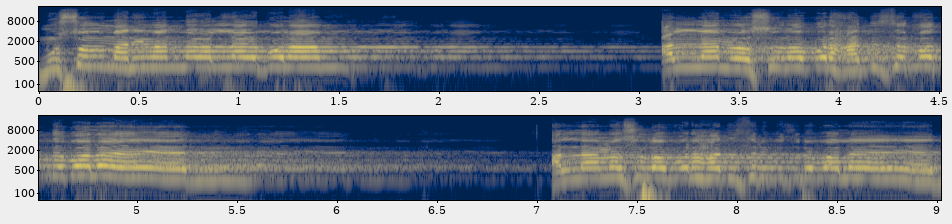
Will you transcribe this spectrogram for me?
মুসলমান ইমানদার আল্লাহর গোলাম। আল্লাহ রসুল অপর হাদিসের মধ্যে বলেন, আল্লাহ রসুল অপর হাদিসের ভিতরে বলেন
